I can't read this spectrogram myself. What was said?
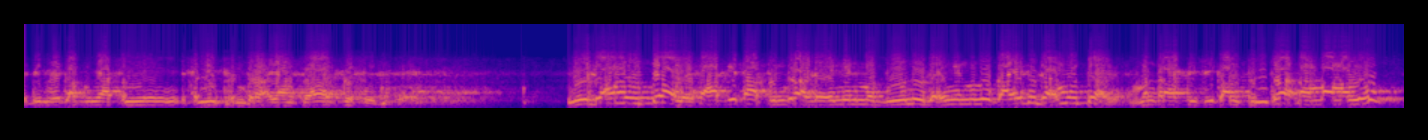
Jadi mereka punya seni seni bentrok yang bagus. Ini. Lu tidak mudah loh saat kita bentrok ada ingin membunuh, ada ingin melukai itu tidak mudah. Mentradisikan bentrok tanpa melu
